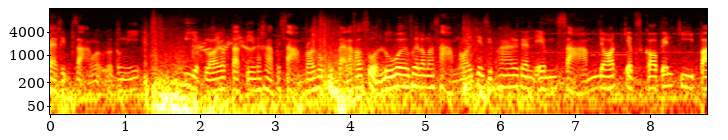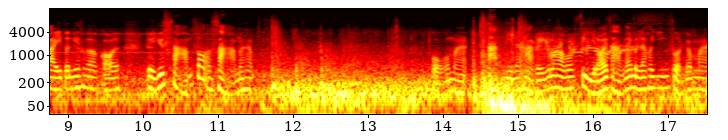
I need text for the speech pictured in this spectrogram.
283ครับแล้วตรงนี้เรียบร้อยครับตัดตีนะครับไป 368 แล้วเขาสวนลูเวอร์เพื่อนเรามา 375 ด้วยกัน M3 ยอดเก็บสกอร์เป็น G ไปตัวนี้สกอร์เหลืออยู่3ต่อ 3 นะครับโผล่เข้ามา ดดินนะคะไปอีกรอบเพราะ403 ได้เป็นแล้วเขายิงสวนกลับมา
